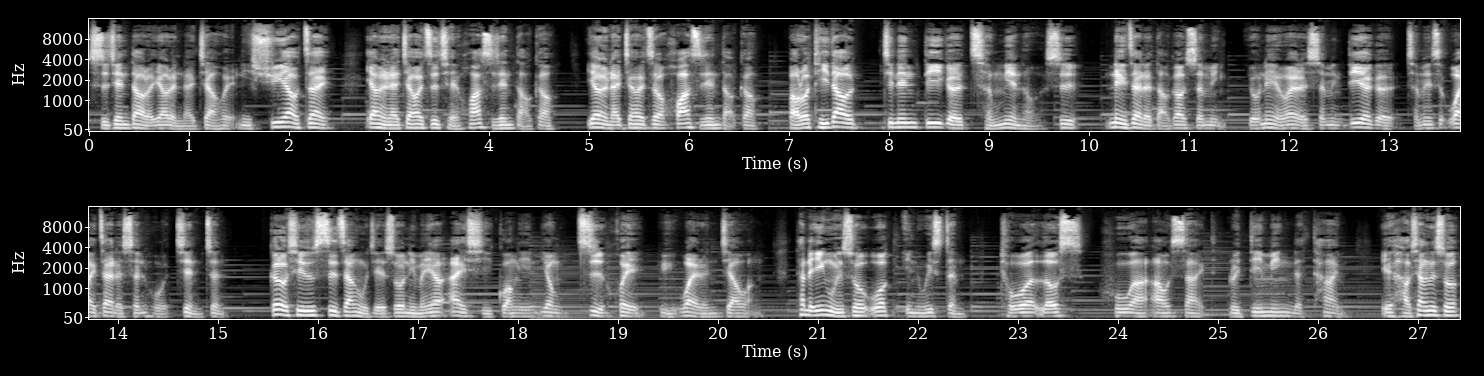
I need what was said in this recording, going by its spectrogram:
时间到了要人来教会。你需要在要人来教会之前花时间祷告，要人来教会之后花时间祷告。保罗提到今天第一个层面哦，是内在的祷告生命，由内而外的生命；第二个层面是外在的生活见证。哥罗西书四章五节说：“你们要爱惜光阴，用智慧与外人交往。”他的英文说：“Walk in wisdom toward those。” Who are outside redeeming the time？也好像是说，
